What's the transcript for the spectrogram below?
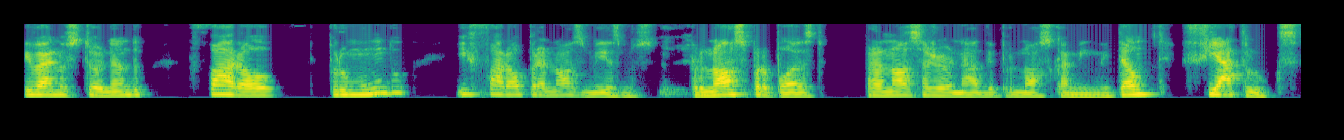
e vai nos tornando farol para o mundo e farol para nós mesmos, para o nosso propósito, para a nossa jornada e para o nosso caminho. Então, fiat lux,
